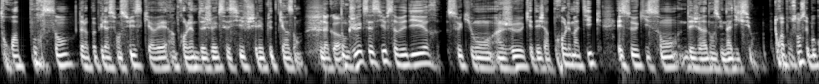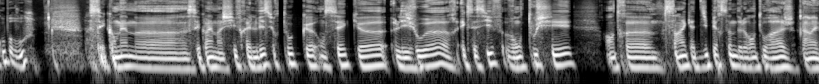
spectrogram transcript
3% de la population suisse qui avait un problème de jeu excessif chez les plus de 15 ans. D'accord. Donc jeu excessif, ça veut dire ceux qui ont un jeu qui est déjà problématique et ceux qui sont déjà dans une addiction. 3% c'est beaucoup pour vous? C'est quand même, euh, c'est quand même un chiffre élevé, surtout qu'on sait que les joueurs excessifs vont toucher entre euh, 5 à 10 personnes de leur entourage Ah ouais.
